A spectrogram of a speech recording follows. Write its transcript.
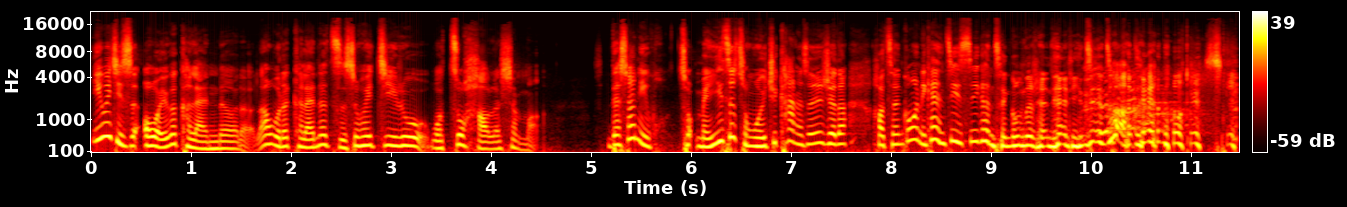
因为其实哦，我有个 calendar 的，然后我的 calendar 只是会记录我做好了什么。但是你从每一次重回去看的时候，就觉得好成功。你看你自己是一个很成功的人呢，你自己做好这个东西。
